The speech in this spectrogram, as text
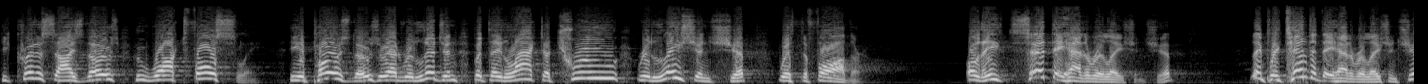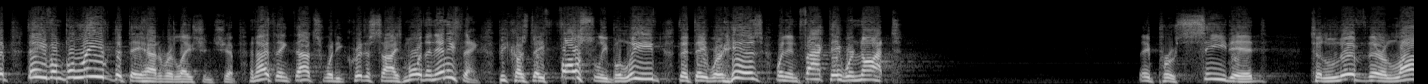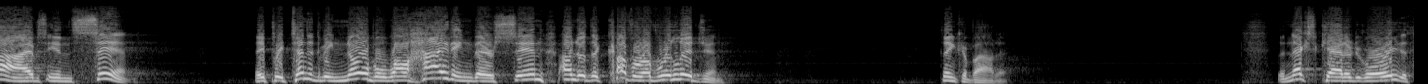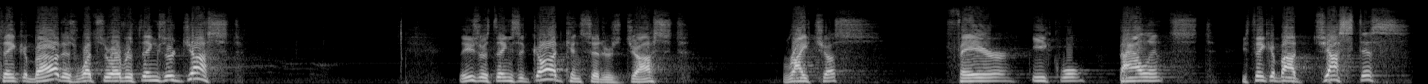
He criticized those who walked falsely. He opposed those who had religion, but they lacked a true relationship with the Father. Oh, they said they had a relationship. They pretended they had a relationship. They even believed that they had a relationship. And I think that's what he criticized more than anything, because they falsely believed that they were his when in fact they were not. They proceeded to live their lives in sin. They pretended to be noble while hiding their sin under the cover of religion. Think about it. The next category to think about is whatsoever things are just. These are things that God considers just, righteous, fair, equal, balanced. You think about justice.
